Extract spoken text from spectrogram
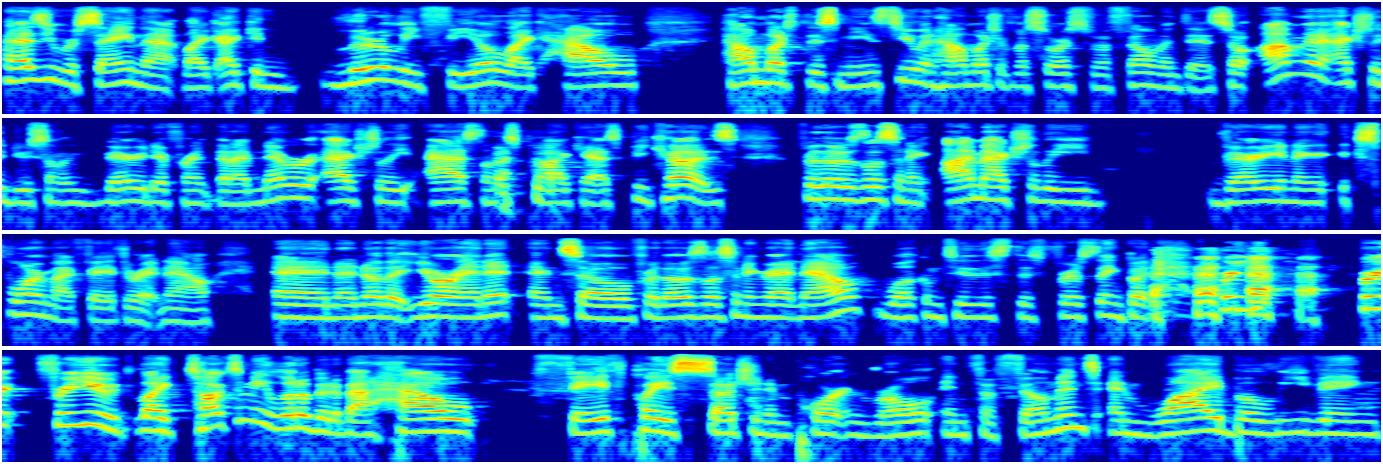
as you were saying that, like I can literally feel like how how much this means to you and how much of a source of fulfillment is. So I'm going to actually do something very different that I've never actually asked on this podcast because for those listening, I'm actually very into exploring my faith right now and i know that you're in it and so for those listening right now welcome to this this first thing but for you for, for you like talk to me a little bit about how faith plays such an important role in fulfillment and why believing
